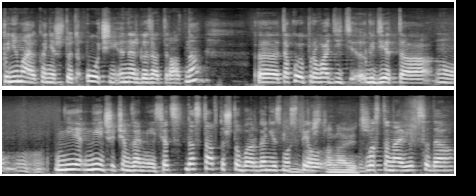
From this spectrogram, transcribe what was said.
понимаю, конечно, что это очень энергозатратно, такое проводить где-то ну, не меньше, чем за месяц до старта, чтобы организм успел Восстановиться. восстановиться, да.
